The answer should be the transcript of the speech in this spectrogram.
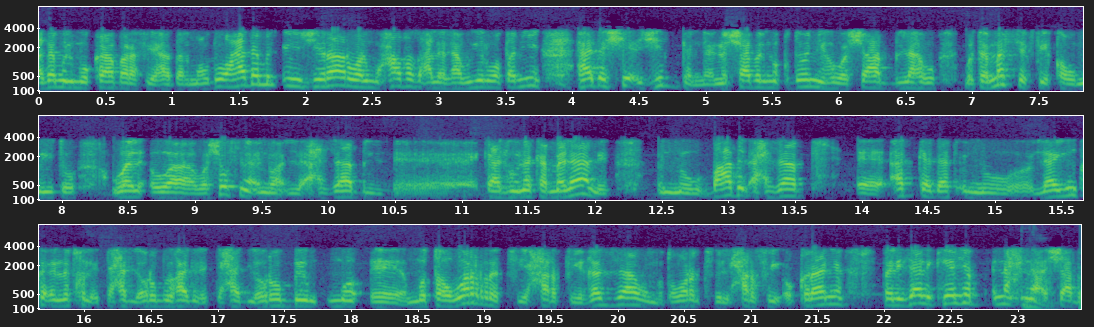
عدم المكابرة في هذا الموضوع عدم الانجرار والمحافظة على الهوية الوطنية. هذا شيء جدا لأن الشعب المقدوني هو شعب له متمسك في قوميته وشفنا إنه الأحزاب كان هناك ملامح إنه بعض الأحزاب أكدت إنه لا يمكن أن ندخل الاتحاد الأوروبي وهذا الاتحاد الأوروبي متورط في حرب في غزة ومتورط في الحرب في أوكرانيا. فلذلك يجب نحن الشعب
